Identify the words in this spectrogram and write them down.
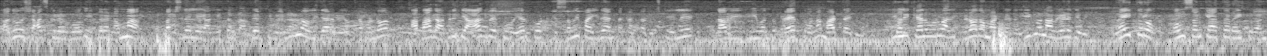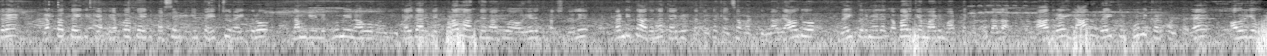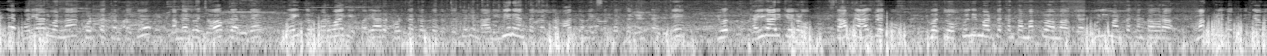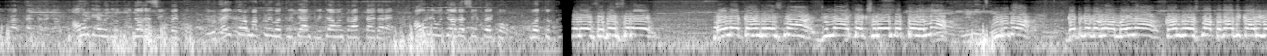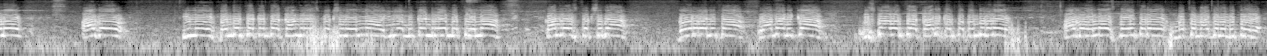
ಅದು ಶಾಸಕರಿರ್ಬೋದು ಇತರ ನಮ್ಮ ಪಕ್ಷದಲ್ಲಿ ಆಗಿರ್ತಕ್ಕಂಥ ಅಭ್ಯರ್ಥಿಗಳೆಲ್ಲರೂ ವಿಚಾರ ತಗೊಂಡು ಆ ಭಾಗ ಅಭಿವೃದ್ಧಿ ಆಗಬೇಕು, ಏರ್ಪೋರ್ಟ್ಗೆ ಸಮೀಪ ಇದೆ ಅಂತಕ್ಕಂಥ ದೃಷ್ಟಿಯಲ್ಲಿ ನಾವು ಈ ಒಂದು ಪ್ರಯತ್ನವನ್ನು ಮಾಡ್ತಾ ಇದ್ದೀವಿ. ಇಲ್ಲಿ ಕೆಲವರು ಅದಕ್ಕೆ ವಿರೋಧ ಮಾಡ್ತಾ ಇದ್ದಾರೆ. ಈಗಲೂ ನಾವು ಹೇಳಿದ್ದೀವಿ, ರೈತರು ಬಹುಸಂಖ್ಯಾತ ರೈತರು, ಅಂದರೆ ಎಪ್ಪತ್ತೈದು ಎಪ್ಪತ್ತೈದು ಪರ್ಸೆಂಟ್ಗಿಂತ ಹೆಚ್ಚು ರೈತರು ನಮಗೆ ಇಲ್ಲಿ ಭೂಮಿ ನಾವು ಕೈಗಾರಿಕೆ ಕೊಡಲ್ಲ ಅಂತೇನಾದರೂ ಅವ್ರು ಹೇಳಿದ ಪಕ್ಷದಲ್ಲಿ ಖಂಡಿತ ಅದನ್ನು ಕೈಬಿಡ್ತಕ್ಕಂಥ ಕೆಲಸ ಮಾಡ್ತೀವಿ. ನಾವು ಯಾವುದು ರೈತರ ಮೇಲೆ ದಬ್ಬಾಳಿಕೆ ಮಾಡಿ ಮಾಡ್ತಕ್ಕಂಥದ್ದಲ್ಲ. ಆದರೆ ಯಾರು ರೈತರು ಭೂಮಿ ಕಳ್ಕೊಳ್ತಾರೆ, ಅವರಿಗೆ ಒಳ್ಳೆಯ ಪರಿಹಾರವನ್ನು ಕೊಡ್ತಕ್ಕಂಥದ್ದು ನಮ್ಮೆಲ್ಲರ ಜವಾಬ್ದಾರಿ ಇದೆ. ರೈತರ ಪರವಾಗಿ ಪರಿಹಾರ ಕೊಡ್ತಕ್ಕಂಥದ್ರ ಜೊತೆಗೆ ನಾನು ಇದ್ದೀನಿ ಅಂತಕ್ಕಂಥ ಮಾತನ್ನು ಈ ಸಂದರ್ಭದಲ್ಲಿ ಹೇಳ್ತಾ ಇದ್ದೀನಿ. ಇವತ್ತು ಕೈಗಾರಿಕೆಗಳು ಸ್ಥಾಪನೆ ಆಗಬೇಕು. ಇವತ್ತು ಕೂಲಿ ಮಾಡ್ತಕ್ಕಂಥ ಮಕ್ಕಳು ಕೂಲಿ ಮಾಡ್ತಕ್ಕಂಥವರ ಮಕ್ಕಳು ಇವತ್ತು ವಿದ್ಯಾವಂತರಾಗ್ತಾ ಇದ್ದಾರೆ. ಅವ್ರಿಗೆ ಇವತ್ತು ಉದ್ಯೋಗ ಸಿಗಬೇಕು. ರೈತರ ಮಕ್ಕಳು ಇವತ್ತು ವಿದ್ಯಾ, ವಿದ್ಯಾವಂತರಾಗ್ತಾ ಇದ್ದಾರೆ. ಅವರಿಗೆ ಉದ್ಯೋಗ ಸಿಗಬೇಕು. ಇವತ್ತು ಸದಸ್ಯರು, ಮಹಿಳಾ ಕಾಂಗ್ರೆಸ್ನ ಜಿಲ್ಲಾ ಅಧ್ಯಕ್ಷರು ಮತ್ತು ಎಲ್ಲ ವಿವಿಧ ಘಟಕಗಳ ಮಹಿಳಾ ಕಾಂಗ್ರೆಸ್ನ ಪದಾಧಿಕಾರಿಗಳು ಹಾಗೂ ಇಲ್ಲಿ ಬಂದಿರತಕ್ಕಂಥ ಕಾಂಗ್ರೆಸ್ ಪಕ್ಷದ ಎಲ್ಲ ಹಿರಿಯ ಮುಖಂಡರು ಮತ್ತು ಎಲ್ಲ ಕಾಂಗ್ರೆಸ್ ಪಕ್ಷದ ಗೌರವಾನ್ವಿತ ಪ್ರಾಮಾಣಿಕ, ನಿಷ್ಠಾವಂತ ಕಾರ್ಯಕರ್ತ ಬಂಧುಗಳೇ ಹಾಗೂ ಎಲ್ಲ ಸ್ನೇಹಿತರೆ ಮತ್ತು ಮಾಧ್ಯಮ ಮಿತ್ರರೇ.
